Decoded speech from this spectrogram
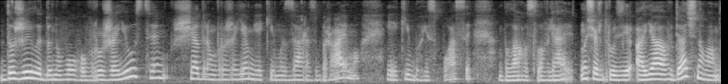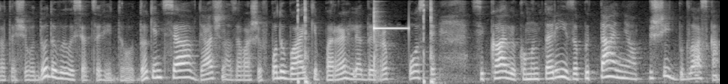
дожили до нового врожаю з цим щедрим врожаєм, який ми зараз збираємо, і який боги спаси благословляють. Ну що ж, друзі, а я вдячна вам за те, що ви додивилися це відео до кінця. Вдячна за ваші вподобайки, перегляди, репости цікаві коментарі, запитання. Пишіть, будь ласка,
